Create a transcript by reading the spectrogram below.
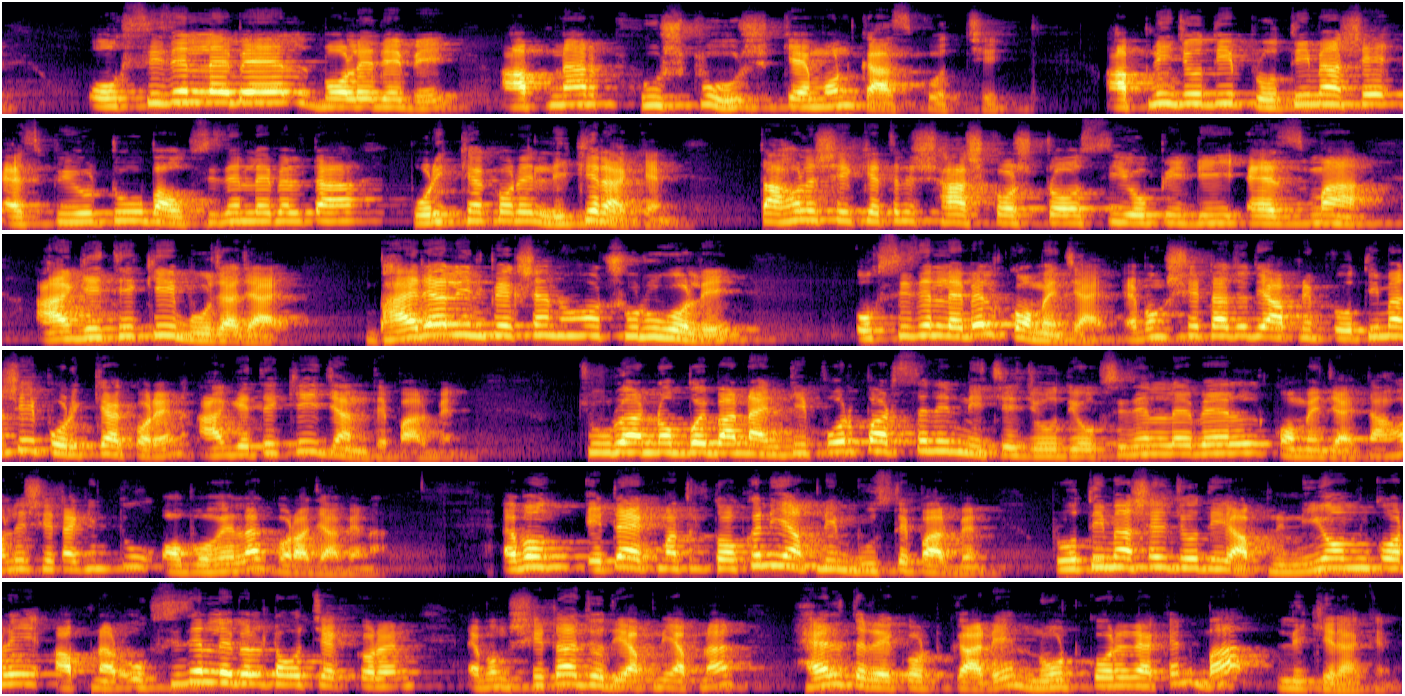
অক্সিজেন লেভেল বলে দেবে আপনার ফুসফুস কেমন কাজ করছে। আপনি যদি প্রতি মাসে এসপিও টু বা অক্সিজেন লেভেলটা পরীক্ষা করে লিখে রাখেন, তাহলে সেক্ষেত্রে শ্বাসকষ্ট সিওপিডি অ্যাজমা আগে থেকেই বোঝা যায়। ভাইরাল ইনফেকশন হওয়া শুরু হলে অক্সিজেন লেভেল কমে যায় এবং সেটা যদি আপনি প্রতি মাসেই পরীক্ষা করেন, আগে থেকেই জানতে পারবেন। চুরানব্বই বা নাইনটি ফোর পার্সেন্টের নিচে যদি অক্সিজেন লেভেল কমে যায়, তাহলে সেটা কিন্তু অবহেলা করা যাবে না। এবং এটা একমাত্র তখনই আপনি বুঝতে পারবেন, প্রতি মাসে যদি আপনি নিয়ম করে আপনার অক্সিজেন লেভেলটাও চেক করেন এবং সেটা যদি আপনি আপনার হেলথ রেকর্ড কার্ডে নোট করে রাখেন বা লিখে রাখেন।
